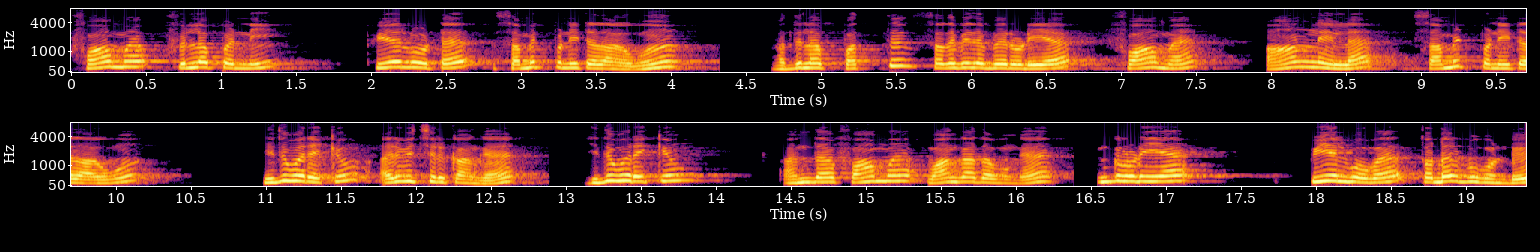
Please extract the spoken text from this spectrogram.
ஃபார்மை ஃபில்லப் பண்ணி பிஎல்ஓட்டை சப்மிட் பண்ணிட்டதாகவும் அதில் பத்து சதவீதம் பேருடைய ஃபார்மை ஆன்லைனில் சப்மிட் பண்ணிட்டதாகவும் இதுவரைக்கும் அறிவிச்சிருக்காங்க. இதுவரைக்கும் அந்த ஃபார்மை வாங்காதவங்க உங்களுடைய பிஎல்ஓவை தொடர்பு கொண்டு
